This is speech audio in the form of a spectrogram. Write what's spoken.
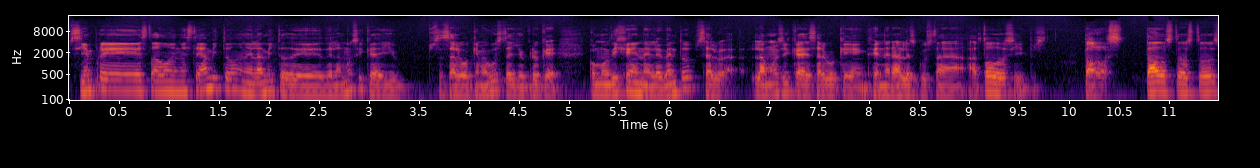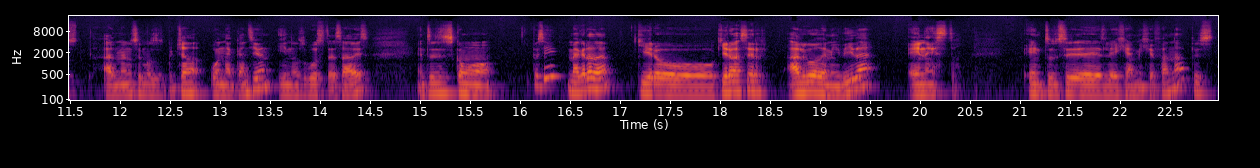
siempre he estado en este ámbito, en el ámbito de, de la música y pues, es algo que me gusta. Yo creo que, como dije en el evento, pues, algo- la música es algo que en general les gusta a todos y pues todos, todos, todos, todos, al menos hemos escuchado una canción y nos gusta, ¿sabes? Entonces es como, pues sí, me agrada, quiero, quiero hacer algo de mi vida en esto. Entonces le dije a mi jefa, no, pues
